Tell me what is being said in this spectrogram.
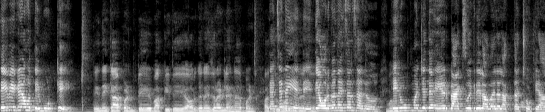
ते वेगळे होते मोठे. ते नाही का आपण ते बाकी ते ऑर्गनायझर आणलंय ना आपण त्याचे नाही येते. ते. ऑर्गनायझर झालं. हे हुक म्हणजे त्या एअर बॅग्स वगैरे लावायला लागतात छोट्या.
